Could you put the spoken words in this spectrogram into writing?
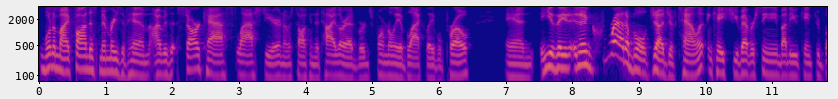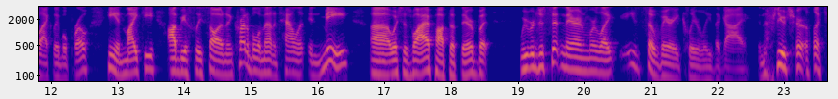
one of my fondest memories of him, I was at Starrcast last year, and I was talking to Tyler Edwards, formerly a Black Label Pro, and he is a, an incredible judge of talent. In case you've ever seen anybody who came through Black Label Pro, he and Mikey obviously saw an incredible amount of talent in me, uh, which is why I popped up there. But we were just sitting there and we're like, he's so very clearly the guy in the future. like,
